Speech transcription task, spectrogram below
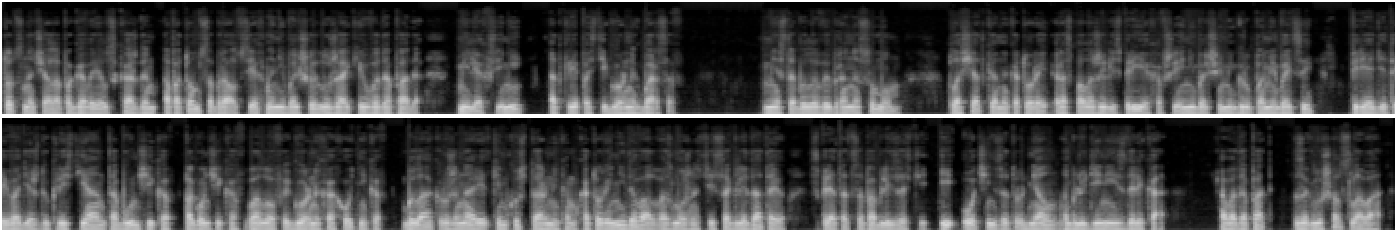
Тот сначала поговорил с каждым, а потом собрал всех на небольшой лужайке у водопада, милях в семи от крепости горных барсов. Место было выбрано с умом. Площадка, на которой расположились приехавшие небольшими группами бойцы, переодетые в одежду крестьян, табунщиков, погонщиков, валов и горных охотников, была окружена редким кустарником, который не давал возможности соглядатаю спрятаться поблизости и очень затруднял наблюдение издалека. А водопад заглушал слова –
